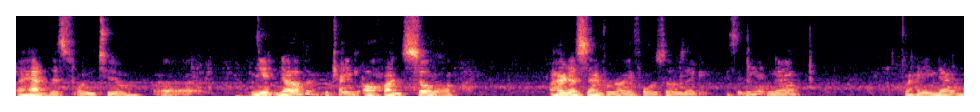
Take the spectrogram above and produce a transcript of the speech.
I have this one too. Uh, Nub? We're trying to get. Oh, Han Solo. I heard a sniper rifle, so I was like, is it yet? No. We're heading down.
